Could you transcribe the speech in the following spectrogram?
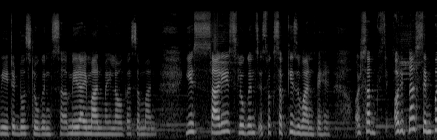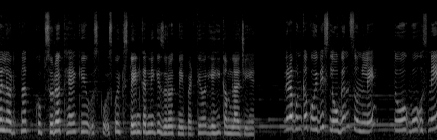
created those slogans uh, मेरा ईमान महिलाओं का सम्मान. ये सारे स्लोगन्स इस वक्त सबकी ज़ुबान पे हैं। और सब और इतना सिंपल और इतना खूबसूरत है कि उसको उसको एक्सप्लेन करने की ज़रूरत नहीं पड़ती और यही कमला जी हैं। अगर आप उनका कोई भी स्लोगन सुन लें तो वो उसमें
